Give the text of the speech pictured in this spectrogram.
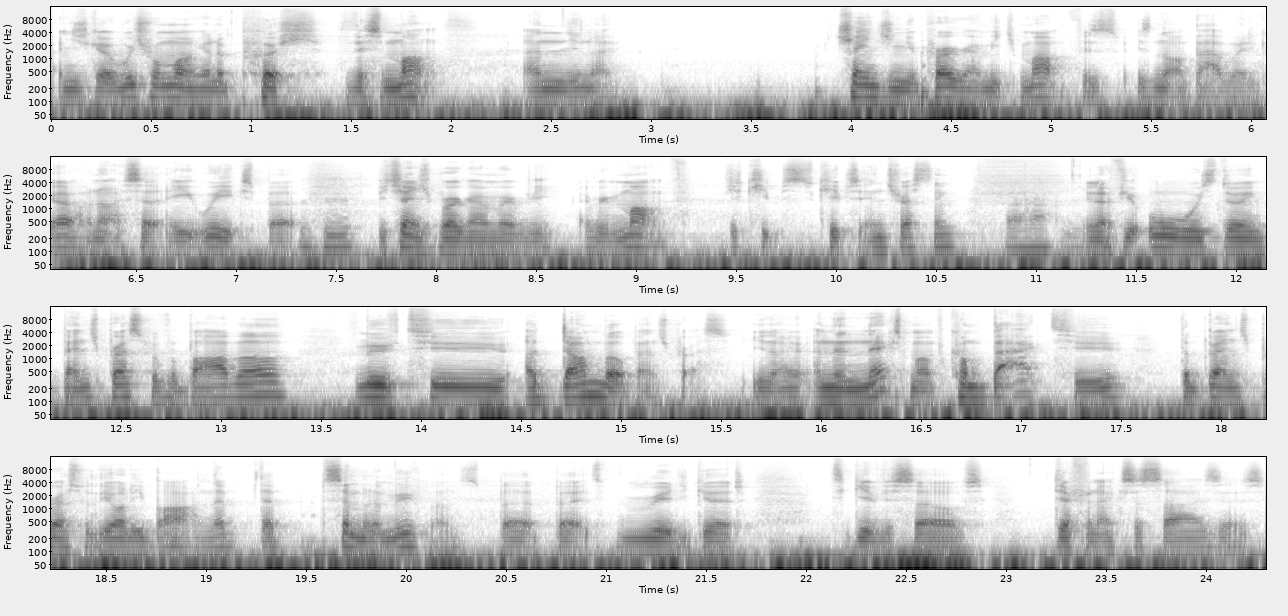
and you just go, which one am I going to push this month? And you know, changing your program each month is, is not a bad way to go. I know I said eight weeks, but Mm-hmm. if you change your program every every month, it just keeps keeps it interesting. Uh-huh. You know, if you're always doing bench press with a barbell, move to a dumbbell bench press. You know, and then next month come back to the bench press with the Oddie bar, and they're, they're similar movements, but but it's really good to give yourselves different exercises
